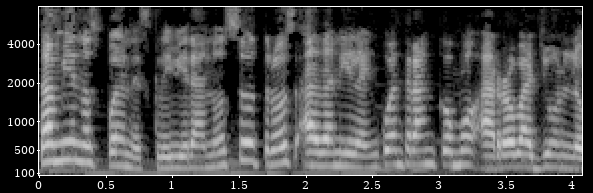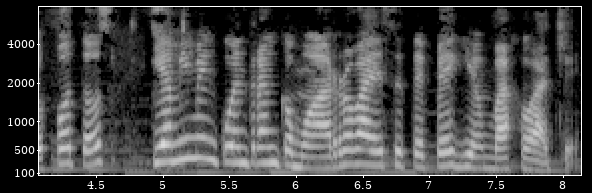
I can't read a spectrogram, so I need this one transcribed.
También nos pueden escribir a nosotros. A Dani la encuentran como arroba junlofotos y a mí me encuentran como arroba stp-h.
